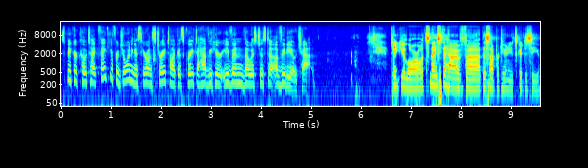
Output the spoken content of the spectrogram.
Speaker Kotek, thank you for joining us here on Straight Talk. It's great to have you here, even though it's just a, a video chat. Thank you, Laurel. It's nice to have uh, this opportunity. It's good to see you.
